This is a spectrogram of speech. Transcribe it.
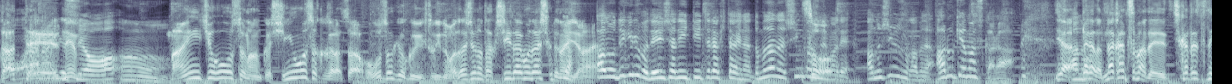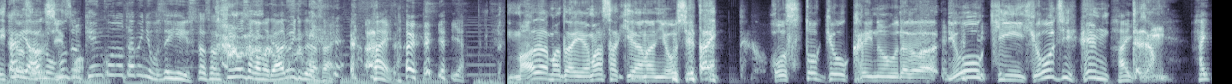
だってねよ、うん。毎日放送なんか新大阪からさ放送局行く時の私のタクシー代も出してくれないじゃない。あのできれば電車で行っていただきたいなと。まだ新幹線まであの新大阪まで歩けますから。いやだから中津まで地下鉄で行っていやいやあの本当に健康のためにもぜひ須田さん新大阪まで歩いてください。はい。いやいやまだまだ山崎アナに教えたい。ホスト業界の裏側料金表示編、はい。じゃじゃん。はい、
